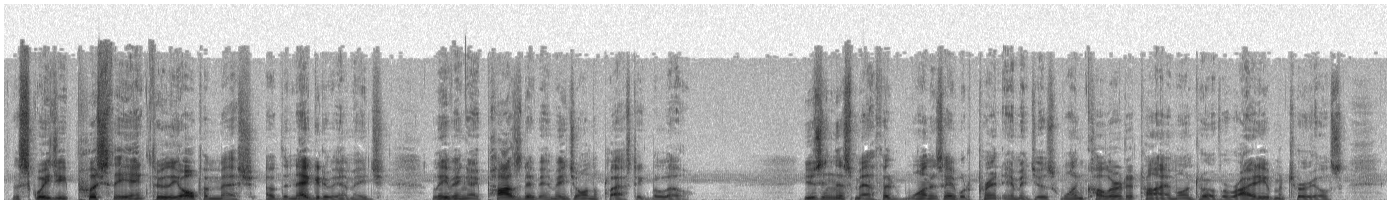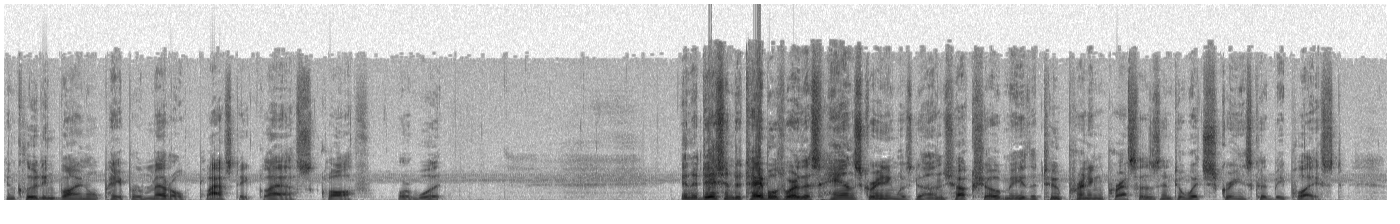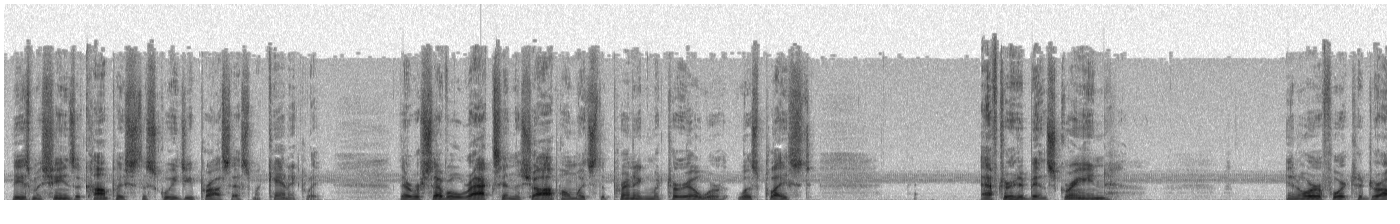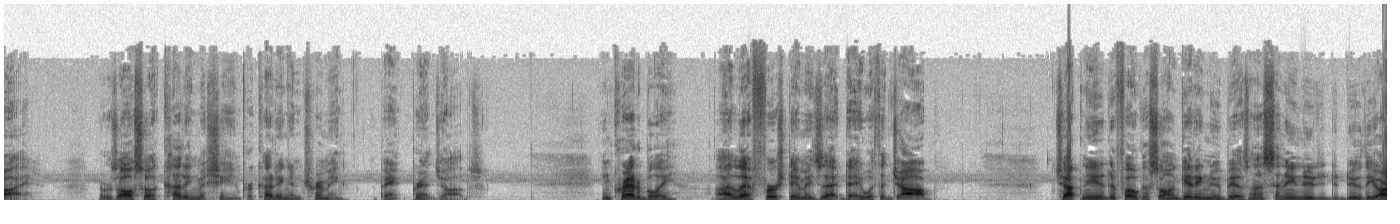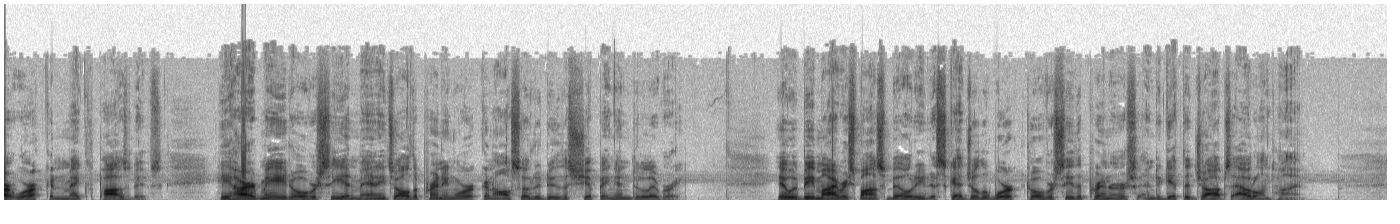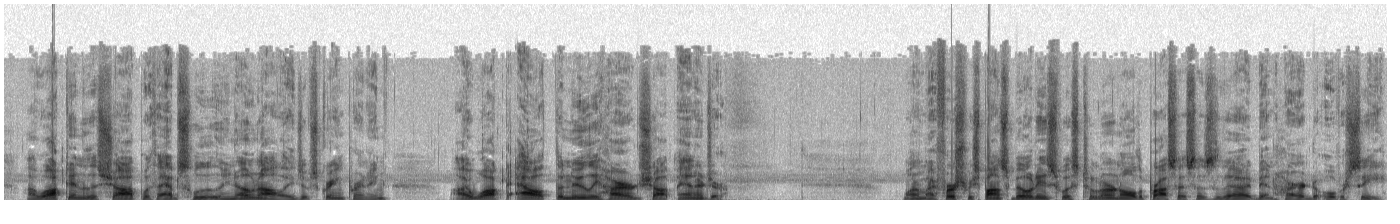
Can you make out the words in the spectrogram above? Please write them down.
The squeegee pushed the ink through the open mesh of the negative image, leaving a positive image on the plastic below. Using this method, one is able to print images one color at a time onto a variety of materials, including vinyl, paper, metal, plastic, glass, cloth, or wood. In addition to tables where this hand screening was done, Chuck showed me the two printing presses into which screens could be placed. These machines accomplished the squeegee process mechanically. There were several racks in the shop on which the printing material were, was placed after it had been screened in order for it to dry. There was also a cutting machine for cutting and trimming the paint print jobs. Incredibly, I left First Image that day with a job. Chuck needed to focus on getting new business and he needed to do the artwork and make the positives. He hired me to oversee and manage all the printing work and also to do the shipping and delivery. It would be my responsibility to schedule the work, to oversee the printers, and to get the jobs out on time. I walked into the shop with absolutely no knowledge of screen printing. I walked out the newly hired shop manager. One of my first responsibilities was to learn all the processes that I'd been hired to oversee.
